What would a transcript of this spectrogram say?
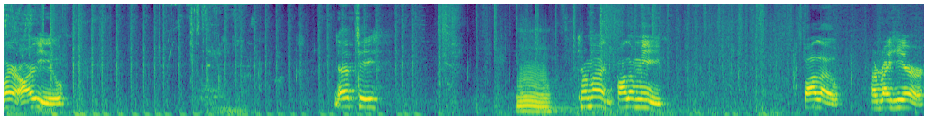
Where are you? FT, Hmm. come on, follow me. Follow. I'm right here.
